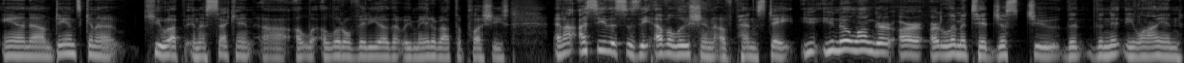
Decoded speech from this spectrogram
and um, Dan's gonna cue up in a second uh, a, a little video that we made about the plushies. And I, I see this as the evolution of Penn State. You, you no longer are, are limited just to the, the Nittany Lion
